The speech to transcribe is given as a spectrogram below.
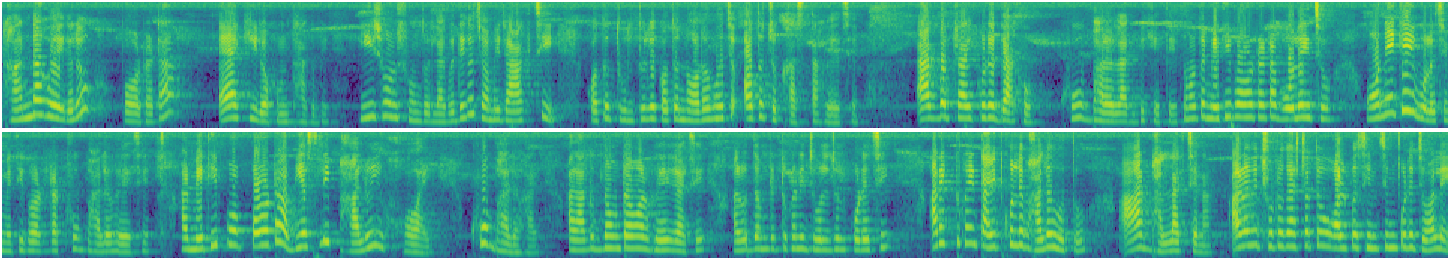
ঠান্ডা হয়ে গেলেও পরোটাটা একই রকম থাকবে। ভীষণ সুন্দর লাগবে। দেখেছ আমি রাখছি, কত তুলতুলে, কত নরম হয়েছে, অথচ খাস্তা হয়েছে। একবার ট্রাই করে দেখো। খুব ভালো লাগবে খেতে। তোমরা তো মেথি পরোটাটা বলেইছো। অনেকেই বলেছে মেথি পরোটাটা খুব ভালো হয়েছে। আর মেথি পরোটা অবভিয়াসলি ভালোই হয়, খুব ভালো হয়। আর আলুর দমটা আমার হয়ে গেছে। আলুর দমটা একটুখানি ঝোল ঝোল করেছি। আর একটুখানি টাইট করলে ভালো হতো। আর ভালো লাগছে না। আর আমি ছোটো গাছটা তো অল্প সিমসিম করে জলে,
